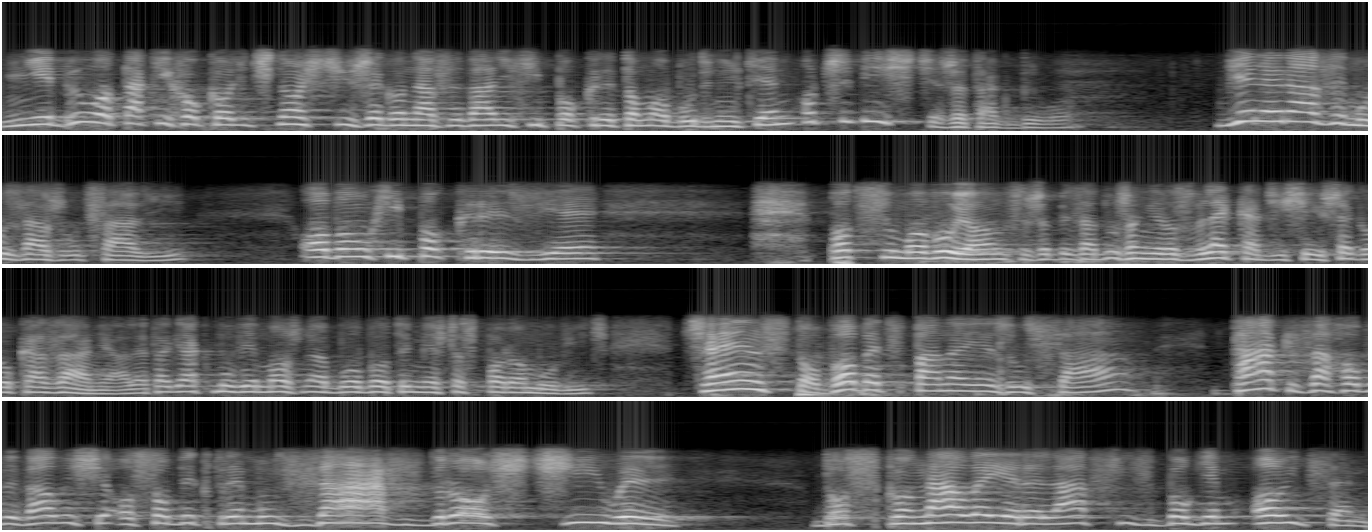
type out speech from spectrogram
nie było takich okoliczności, że go nazywali hipokrytą obudnikiem? Oczywiście, że tak było. Wiele razy mu zarzucali ową hipokryzję, Podsumowując, żeby za dużo nie rozwlekać dzisiejszego kazania, ale tak jak mówię, można byłoby o tym jeszcze sporo mówić, często wobec Pana Jezusa tak zachowywały się osoby, które mu zazdrościły doskonałej relacji z Bogiem Ojcem.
